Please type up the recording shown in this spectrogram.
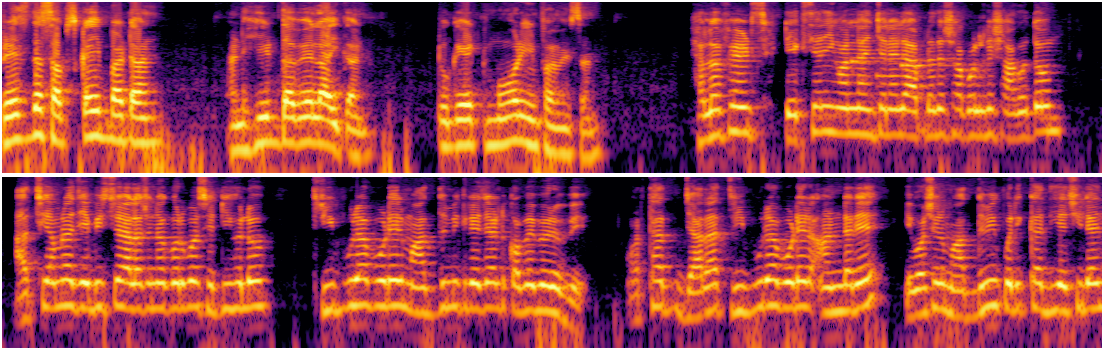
Press the subscribe button and hit the bell icon to get more information. Hello friends টেক্সিয়ারিং অনলাইন চ্যানেলে আপনাদের সকলকে স্বাগতম। আজকে আমরা যে বিষয়ে আলোচনা করব সেটি হলো ত্রিপুরা বোর্ডের মাধ্যমিক রেজাল্ট কবে বেরোবে? অর্থাৎ যারা ত্রিপুরা বোর্ডের আন্ডারে এবছর মাধ্যমিক পরীক্ষা দিয়েছিলেন,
